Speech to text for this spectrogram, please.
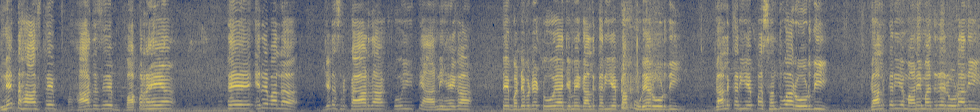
ਨਿਤ ਹਾਦਸੇ ਹਾਦਸੇ ਵਾਪਰ ਰਹੇ ਆ ਤੇ ਇਹਦੇ ਵੱਲ ਜਿਹੜਾ ਸਰਕਾਰ ਦਾ ਕੋਈ ਧਿਆਨ ਨਹੀਂ ਹੈਗਾ ਤੇ ਵੱਡੇ ਵੱਡੇ ਟੋਏ ਆ, ਜਿਵੇਂ ਗੱਲ ਕਰੀਏ ਆਪਾਂ ਭੂੜੇ ਰੋਡ ਦੀ, ਗੱਲ ਕਰੀਏ ਆਪਾਂ ਸੰਧੂਆ ਰੋਡ ਦੀ, ਗੱਲ ਕਰੀਏ ਮਾਣੇ ਮਾਜਰੇ ਰੋਡਾਂ ਦੀ,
